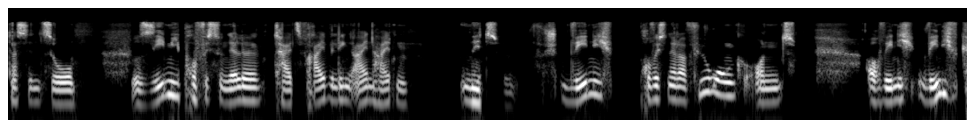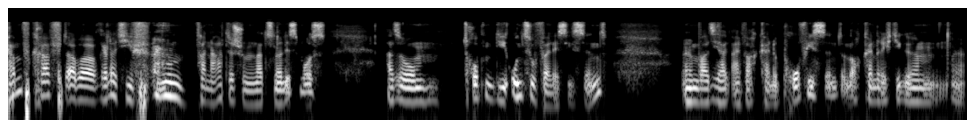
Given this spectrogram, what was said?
Das sind so, so semi-professionelle, teils freiwilligen Einheiten mit wenig professioneller Führung und auch wenig, wenig Kampfkraft, aber relativ fanatischem Nationalismus. Also Truppen, die unzuverlässig sind, ähm, weil sie halt einfach keine Profis sind und auch keine richtige äh,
